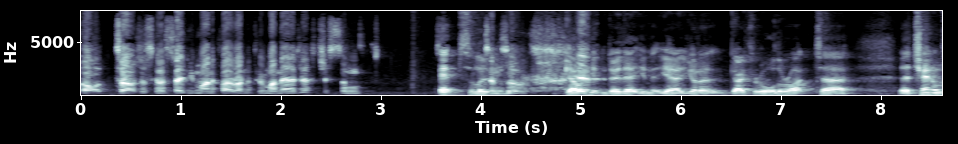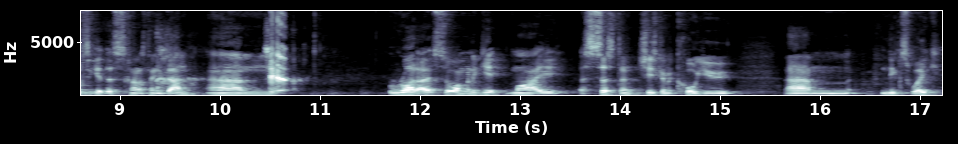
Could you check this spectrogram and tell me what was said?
oh, so I was just going to say, do you mind if I run it through my manager? Just some, absolutely. of- Go yeah. ahead and do that. You, yeah, you got to go through all the right uh, uh, channels to get this kind of thing done. Um, yeah. Righto, so I'm going to get my assistant. She's going to call you um, next week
